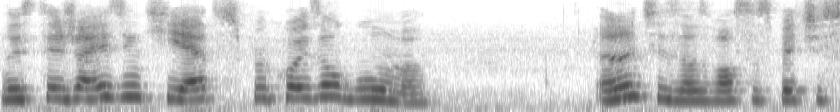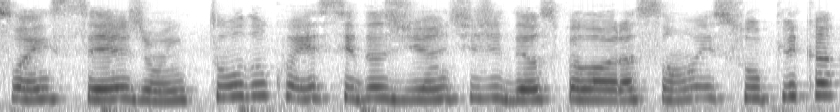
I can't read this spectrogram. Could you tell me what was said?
Não estejais inquietos por coisa alguma Antes, as vossas petições sejam em tudo conhecidas diante de Deus pela oração e súplica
